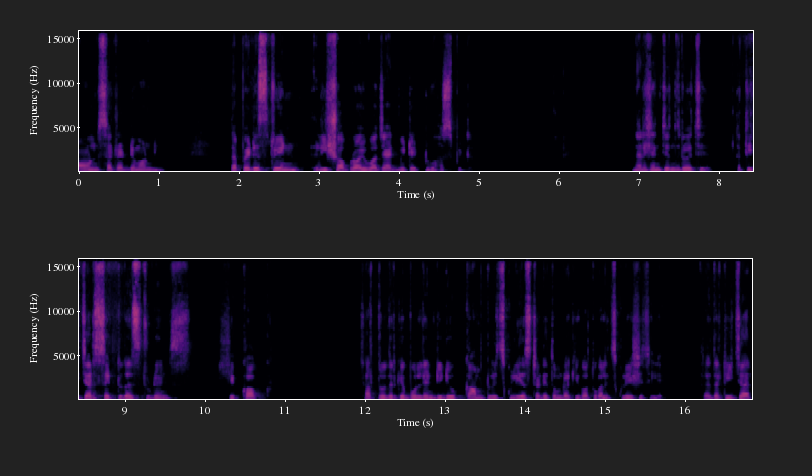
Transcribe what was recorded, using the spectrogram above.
on Saturday morning the pedestrian Rishabh Roy was admitted to hospital narration change রয়েছে। The teacher said to the students শিক্ষক ছাত্রদেরকে বললেন did you come to school yesterday তোমরা কি গতকাল স্কুলে এসেছিলে? তাই দ্য টিচার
